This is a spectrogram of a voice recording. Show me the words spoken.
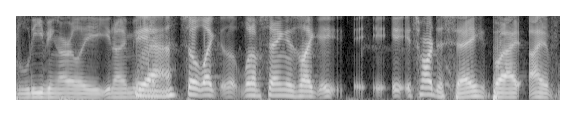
leaving early. You know what I mean? Like, Yeah. so like what I'm saying is like it, it, it's hard to say, but I I've,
